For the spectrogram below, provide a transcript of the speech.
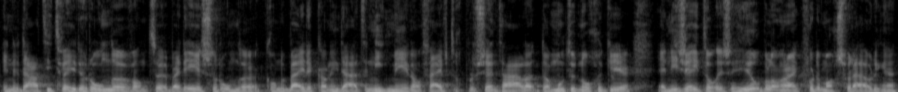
inderdaad, die tweede ronde, want eh, bij de eerste ronde konden beide kandidaten niet meer dan 50% halen. Dan moet het nog een keer. En die zetel is heel belangrijk voor de machtsverhoudingen.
